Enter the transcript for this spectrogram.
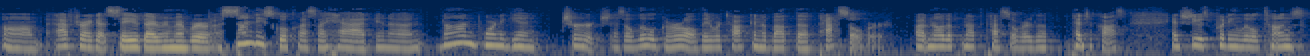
um, after I got saved, I remember a Sunday school class I had in a non born again church as a little girl. They were talking about the Passover. Uh, no, the, not the Passover, the Pentecost. And she was putting little tongues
